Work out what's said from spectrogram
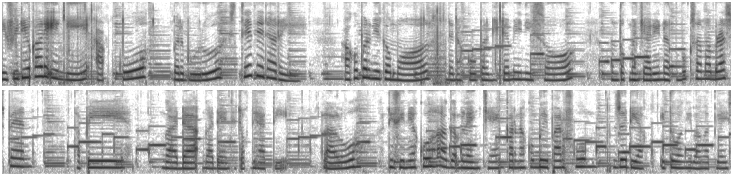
Di video kali ini aku berburu stationery. Aku pergi ke mall dan aku pergi ke Miniso untuk mencari notebook sama brush pen. Tapi nggak ada nggak ada yang cocok di hati. Lalu di sini aku agak melenceng karena aku beli parfum Zodiac. Itu wangi banget guys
